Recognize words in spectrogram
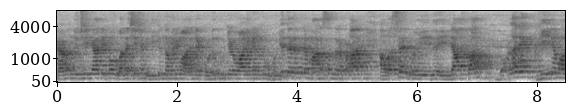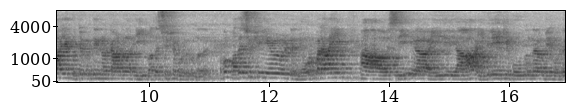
കാരണം എന്ന് വെച്ച് കഴിഞ്ഞാൽ ഇപ്പോൾ വധശിക്ഷ വിധിക്കുന്നവരും അതിന്റെ കൊടും കുറ്റവാളികൾക്ക് ഒരു തരത്തിലും മാനസന്തരപ്പെടാൻ അവസരം ഇത് ഇല്ലാത്ത വളരെ ഹീനമായ കുറ്റകൃത്യങ്ങൾക്കാണ് ഈ വധശിക്ഷ കൊടുക്കുന്നത്. അപ്പൊ വധശിക്ഷയോട് നോർമലായി ആ, ഇതിലേക്ക് പോകുന്നവരുമുണ്ട്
